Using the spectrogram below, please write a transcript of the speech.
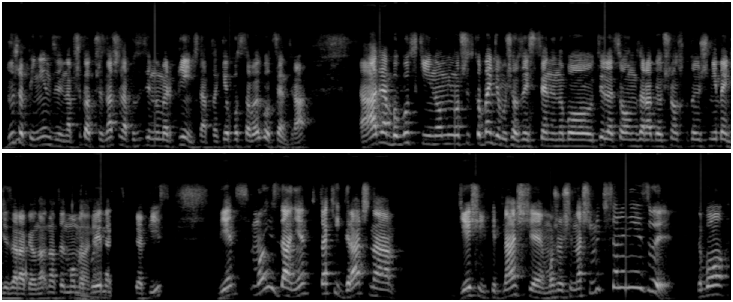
dużo pieniędzy na przykład przeznaczy na pozycję numer 5, na takiego podstawowego centra, a Adrian Bogucki, no mimo wszystko będzie musiał zejść z ceny, no bo tyle, co on zarabiał w Śląsku, to już nie będzie zarabiał na, na ten moment, No bo jednak jest przepis. Więc moim zdaniem taki gracz na 10, 15, może 18 minut wcale nie jest zły. No bo,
